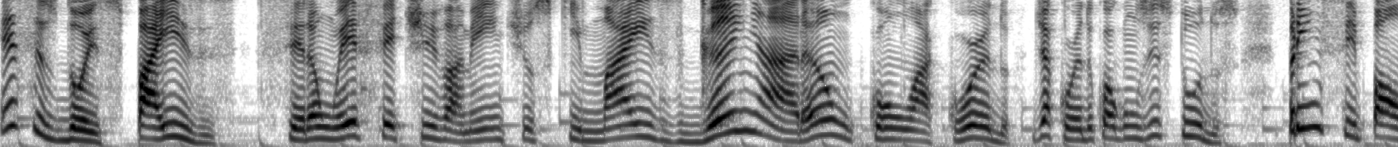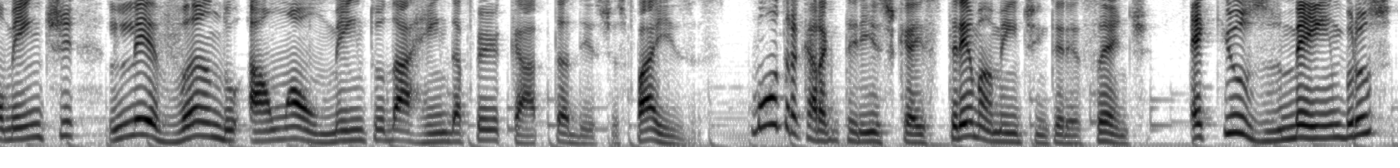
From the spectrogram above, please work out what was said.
Esses dois países serão efetivamente os que mais ganharão com o acordo, de acordo com alguns estudos, principalmente levando a um aumento da renda per capita destes países. Uma outra característica extremamente interessante é que os membros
